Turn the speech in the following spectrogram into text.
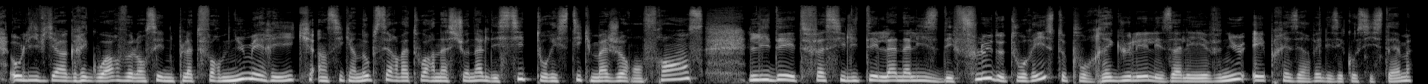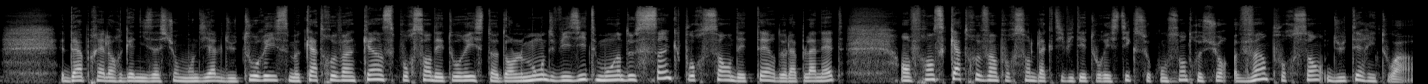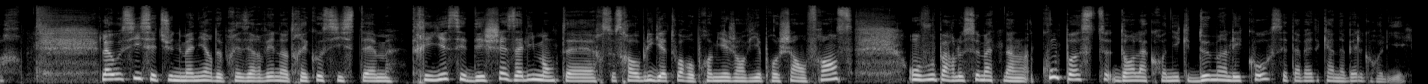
Olivia Grégoire veut lancer une plateforme numérique ainsi qu'un observatoire national des sites touristiques majeurs en France. L'idée est de faciliter l'analyse des flux de touristes pour réguler les allées et venues et préserver les écosystèmes. D'après l'Organisation mondiale du tourisme, 95% des touristes dans le monde visitent moins de 5% des terres de la planète. En France, 80% de l'activité touristique se concentre sur 20% du territoire. Là aussi, c'est une manière de préserver notre écosystème. Trier ses déchets alimentaires, ce sera obligatoire au 1er janvier prochain en France. On vous parle ce matin compost dans la chronique Demain l'écho, c'est avec Annabelle Grelier.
